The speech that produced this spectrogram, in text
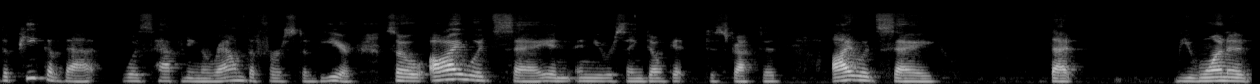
the peak of that was happening around the first of the year. So I would say, and, and you were saying don't get distracted. I would say that you want to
